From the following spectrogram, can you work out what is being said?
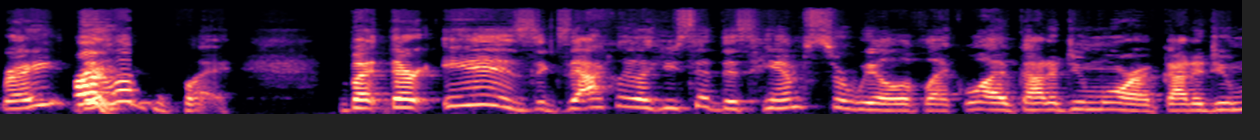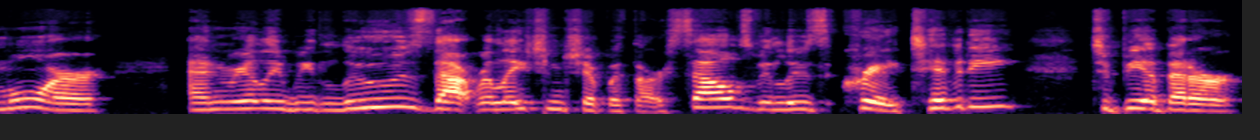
right? right. They love to play. But there is exactly like you said, this hamster wheel of like, well, I've got to do more, I've got to do more. And really, we lose that relationship with ourselves. We lose creativity to be a better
